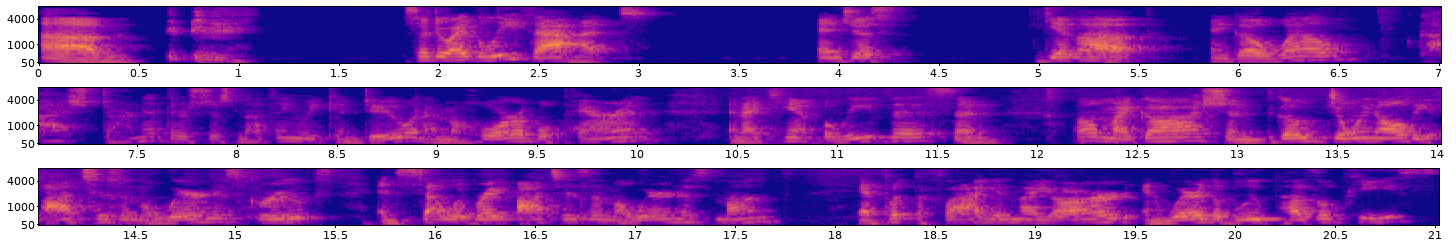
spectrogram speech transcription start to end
Um, so, do I believe that and just give up and go, well, gosh darn it, there's just nothing we can do. And I'm a horrible parent and I can't believe this. And oh my gosh, and go join all the autism awareness groups and celebrate Autism Awareness Month and put the flag in my yard and wear the blue puzzle piece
